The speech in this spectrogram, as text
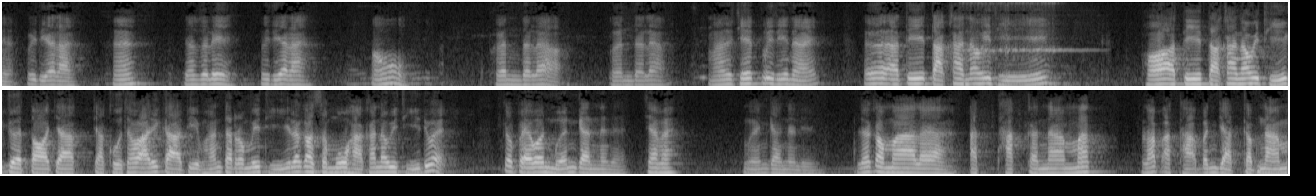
เนี่ย วิธีอะไรฮะยามสุรีวิธีอะไรโอ้เพลินได้แล้วเพลินได้แล้วมาเช็ดวิธีไหน เอออตีตักข้านวิถีพออตีตักข้านวิถีเกิดต่อจากจากขุทวาริกาตีมหันตรมวิถีแล้วก็สมูหาข้านวิถีด้วย ก็แปลว่าเหมือนกันนั่นแหละใช่ไหมเหมือนกันนั่นเองแล้วก็มาอะไรอัฏฐกกับนามักรับอัฏฐบัญญัติกับนาม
